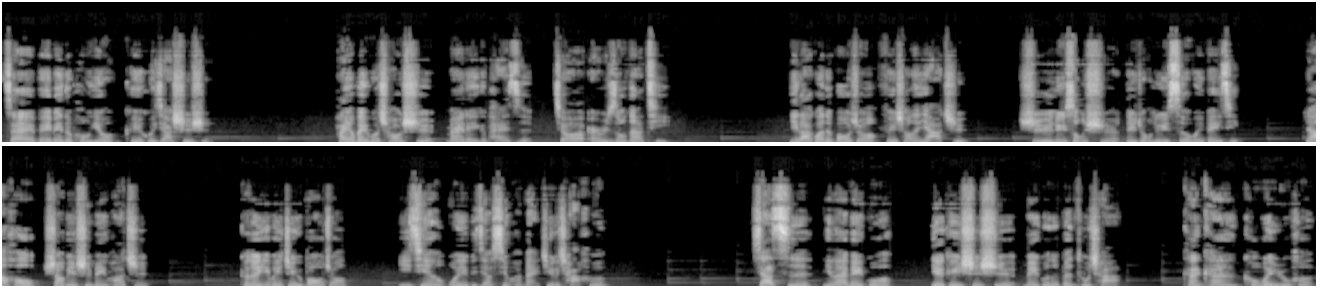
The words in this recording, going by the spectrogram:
在北美的朋友可以回家试试。还有美国超市卖的一个牌子叫 Arizona Tea，易拉罐的包装非常的雅致，是绿松石那种绿色为背景，然后上面是梅花枝。可能因为这个包装，以前我也比较喜欢买这个茶喝。下次你来美国，也可以试试美国的本土茶，看看口味如何。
